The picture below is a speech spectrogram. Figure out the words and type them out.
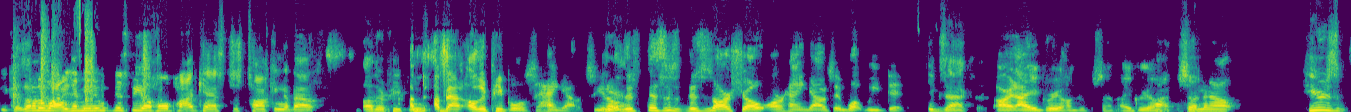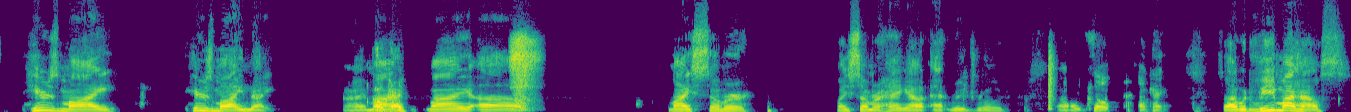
Because otherwise, I mean, it would just be a whole podcast just talking about other people. About other people's hangouts. You know, Yeah. this this is this is our show, our hangouts, and what we did. Exactly. All right, I agree 100. percent I agree 100. All right, so now here's here's my here's my night. All right, my Okay. my uh my summer my summer hangout at Ridge Road. All right, so okay, so I would leave my house,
